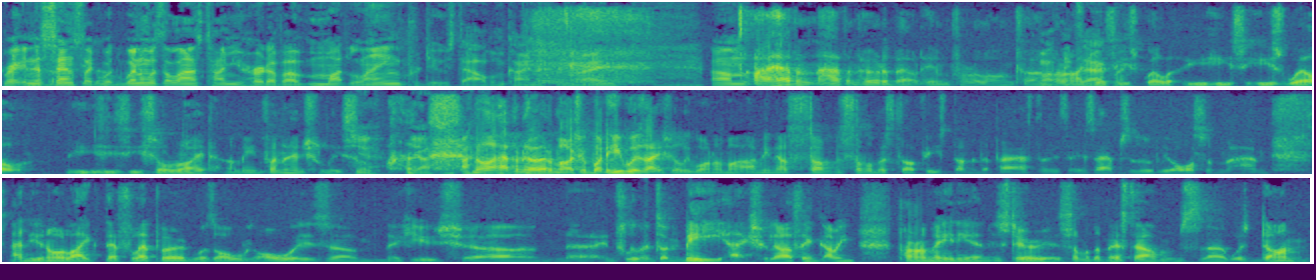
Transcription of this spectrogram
Right, in a of, sense, like know. when was the last time you heard of a Mutt Lange produced album kind of thing, right? Um, I haven't I haven't heard about him for a long time, Well, but I guess he's well. He, he's he's well. he's, he's all right. I mean, financially. So, yeah, yeah. no, I haven't heard much, but he was actually one of my. I mean, some some of the stuff he's done in the past is, is absolutely awesome, and and you know, like Def Leppard was always always um, a huge uh, influence on me. Actually, I think I mean, Pyromania and Hysteria is some of the best albums that was done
